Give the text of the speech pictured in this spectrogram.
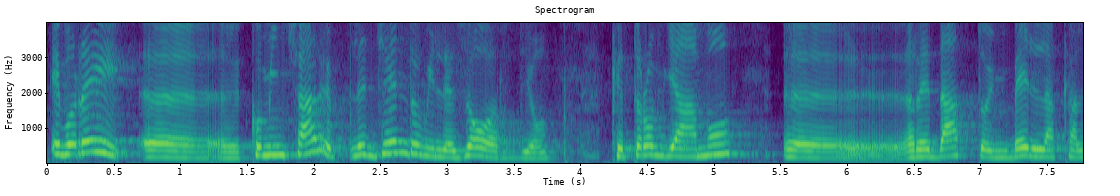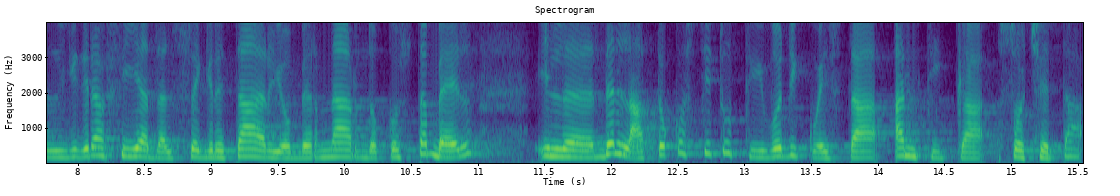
E vorrei eh, cominciare leggendovi l'esordio che troviamo eh, redatto in bella calligrafia dal segretario Bernardo Costabel dell'atto costitutivo di questa antica società.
